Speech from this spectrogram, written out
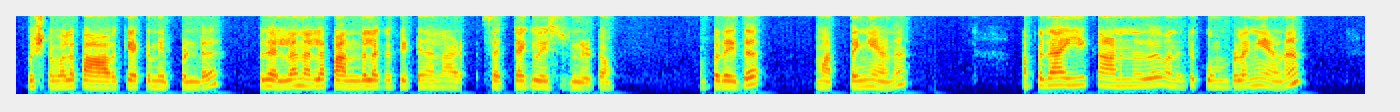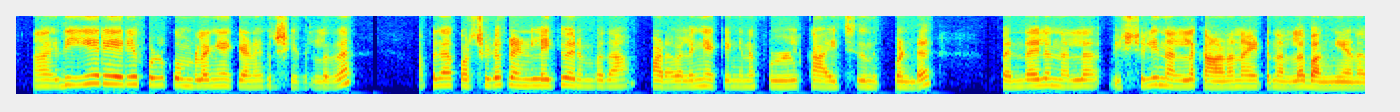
അപ്പോൾ ഇഷ്ടംപോലെ പാവയ്ക്കൊക്കെ നിപ്പുണ്ട്. അപ്പോൾ ഇതെല്ലാം നല്ല പന്തലൊക്കെ കിട്ടി നല്ല സെറ്റാക്കി വെച്ചിട്ടുണ്ട് കേട്ടോ. അപ്പോൾ ഇത് മത്തങ്ങയാണ്. അപ്പോൾ ഇതാ ഈ കാണുന്നത് വന്നിട്ട് കുമ്പളങ്ങയാണ്. ഇത് ഈ ഒരു ഏരിയ ഫുൾ കുമ്പളങ്ങയൊക്കെയാണ് കൃഷി ചെയ്തിട്ടുള്ളത്. അപ്പോൾ ഇതാ കുറച്ചുകൂടി ഫ്രണ്ടിലേക്ക് വരുമ്പോൾ ഇതാ പടവലങ്ങയൊക്കെ ഇങ്ങനെ ഫുൾ കായ്ച്ച് നിൽപ്പുണ്ട് അപ്പോൾ എന്തായാലും നല്ല വിഷ്വലി നല്ല കാണാനായിട്ട് നല്ല ഭംഗിയാണ്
